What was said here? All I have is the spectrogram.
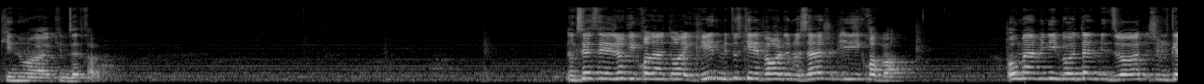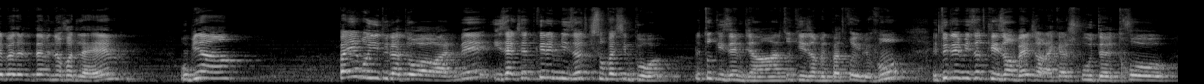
qui nous euh, qui nous attrape. Donc ça, c'est les gens qui croient dans la Torah écrite, mais tout ce qui est les paroles de nos sages, ils n'y croient pas. Ou bien, pas ironie toute la Torah orale, mais ils acceptent que les mitzvot qui sont faciles pour eux. Les trucs qu'ils aiment bien, les trucs qui les embêtent pas trop, ils le font. Et toutes les mitzvot qui les embêtent, genre la cache-route euh, trop,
